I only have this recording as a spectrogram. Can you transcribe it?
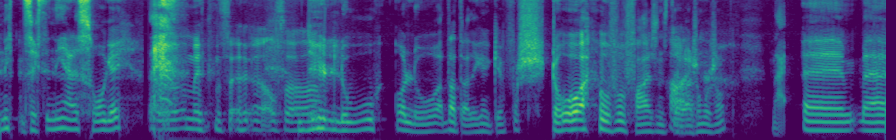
1969 er det så gøy. 19, altså, Du lo og lo. Dattera di kunne ikke forstå hvorfor far syntes det var så morsomt. Nei. Eh, eh,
